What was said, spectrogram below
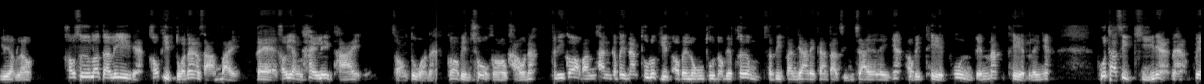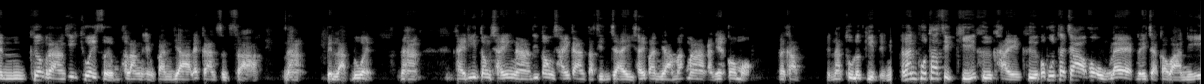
เลี่ยมแล้วเขาซื้อลอตเตอรี่เนี่ยเขาผิดตัวหน้าสามใบแต่เขายังให้เลขท้าย สองตัวนะก็เป็นโชคของเขานะอันนี้ก็บางท่านก็เป็นนักธุรกิจเอาไปลงทุนเอาไปเพิ่มสติปัญญาในการตัดสินใจอะไรเงี้ยเอาไปเทรดหุ้นเป็นนักเทรดอะไรเงี้ยพุทธสิกขีเนี่ยนะเป็นเครื่องรางที่ช่วยเสริมพลังแห่งปัญญาและการศึกษานะฮะเป็นหลักด้วยนะฮะใครที่ต้องใช้งานที่ต้องใช้การตัดสินใจใช้ปัญญามากๆอันนี้ก็เหมาะนะครับเป็นนักธุรกิจอย่างนี้นั้นพุทธสิกขีคือใครคือพระพุทธเจ้าพระองค์แรกในจักรวาลนี้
